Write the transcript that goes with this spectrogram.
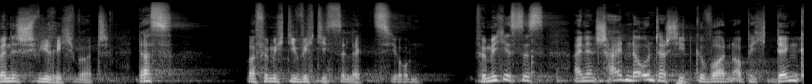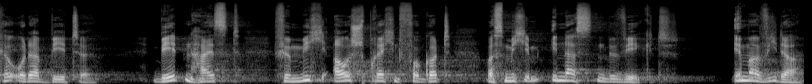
wenn es schwierig wird. Das war für mich die wichtigste Lektion. Für mich ist es ein entscheidender Unterschied geworden, ob ich denke oder bete. Beten heißt für mich aussprechen vor Gott, was mich im Innersten bewegt. Immer wieder.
